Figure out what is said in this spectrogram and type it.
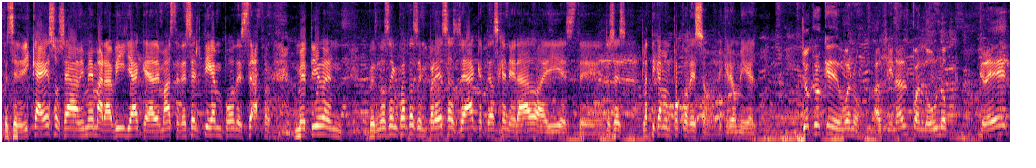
pues se dedica a eso, o sea, a mí me maravilla que además te des el tiempo de estar metido en, pues no sé en cuántas empresas ya que te has generado ahí, este, entonces, platícame un poco de eso, mi querido Miguel. Yo creo que, bueno, al final cuando uno cree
